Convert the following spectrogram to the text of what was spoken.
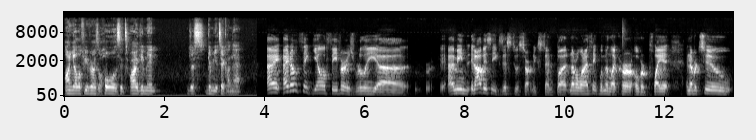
on yellow fever as a whole? Is its argument? Just give me your take on that. I, I don't think yellow fever is really. Uh, I mean, it obviously exists to a certain extent, but number one, I think women like her overplay it, and number two,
